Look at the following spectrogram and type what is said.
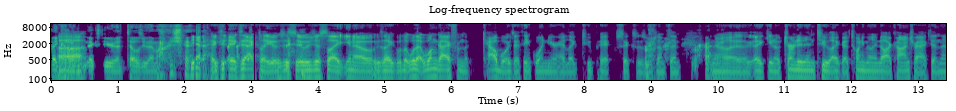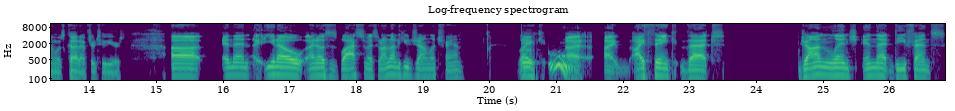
They cut uh, him next year. That tells you that much. yeah, ex- exactly. It was just, it was just like, you know, it was like, well, that one guy from the Cowboys, I think one year had like two pick sixes or something. right. And they're like, like, you know, turned it into like a $20 million contract and then was cut after two years. Uh, and then uh, you know, I know this is blasphemous, but I'm not a huge John Lynch fan. Like I, I, I think that John Lynch in that defense.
